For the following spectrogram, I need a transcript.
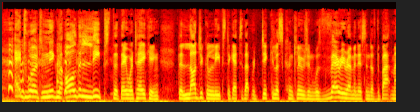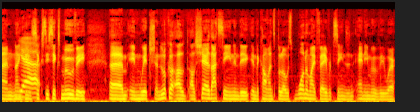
Edward Nygma, all the leaps that they were taking, the logical leaps to get to that ridiculous conclusion was very reminiscent of the Batman Yeah. 1966 movie, um, in which and look, I'll I'll share that scene in the in the comments below. It's one of my favorite scenes in any movie where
